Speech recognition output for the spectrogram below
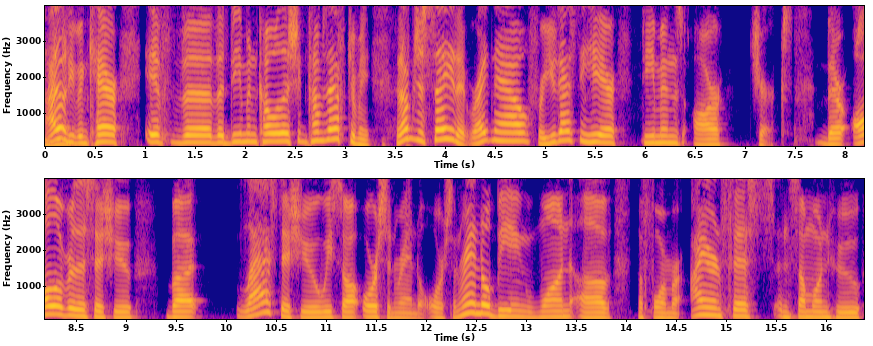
I don't mm-hmm. even care if the the demon coalition comes after me. 'Cause I'm just saying it right now for you guys to hear. Demons are jerks. They're all over this issue, but last issue, we saw Orson Randall. Orson Randall being one of the former Iron Fists and someone who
